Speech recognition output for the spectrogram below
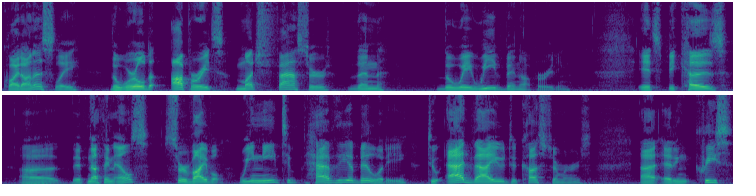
quite honestly, the world operates much faster than the way we've been operating. It's because, uh, if nothing else, survival. We need to have the ability to add value to customers uh, at increased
